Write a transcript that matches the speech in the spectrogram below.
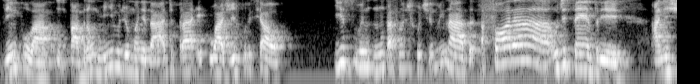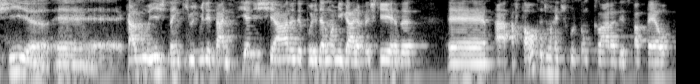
vincular um padrão mínimo de humanidade para o agir policial isso não está sendo discutido em nada. Fora o de sempre, anistia é, casuísta, em que os militares se anistiaram e depois deram uma migalha para a esquerda, é, a, a, falta de uma rediscussão clara desse papel,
